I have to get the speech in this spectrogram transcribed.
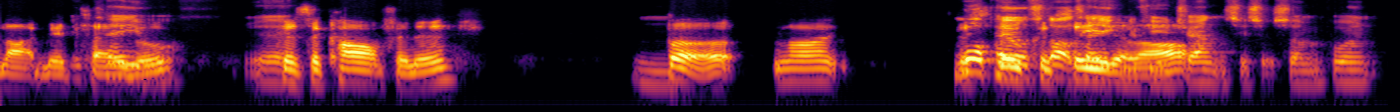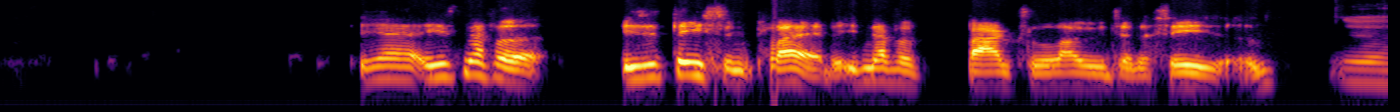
like mid-table Mid-table. Yeah. because they can't finish. Mm. But like, Maupay will start taking a few chances at some point. Yeah, he's never. He's a decent player, but he never bags loads in a season. Yeah.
